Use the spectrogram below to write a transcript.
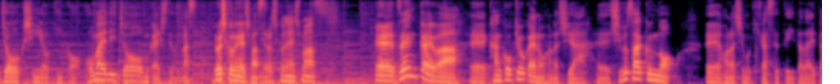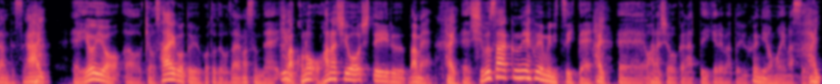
城北信用金庫大前理事長をお迎えしております。よろしくお願いします。よろしくお願いします。えー前回は、えー観光協会のお話や、えー渋沢くんの、えーお話も聞かせていただいたんですが、はい。えーいよいよあ今日最後ということでございますんで、今このお話をしている場面、はい。えー渋沢くん FM について、はい。えーお話を伺っていければというふうに思います。はい。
